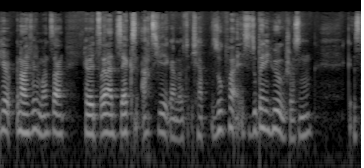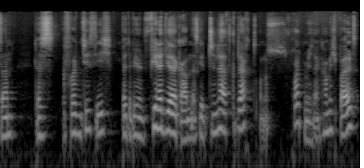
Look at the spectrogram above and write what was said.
ich hab, genau, ich wollte mal sagen, ich habe jetzt 386 Wiedergaben, Leute. Ich habe super, ist super in die Höhe geschossen gestern. Das freut mich richtig. Bald habe ich 400 Wiedergaben. Das geht schneller als gedacht und das freut mich. Dann kann ich bald,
